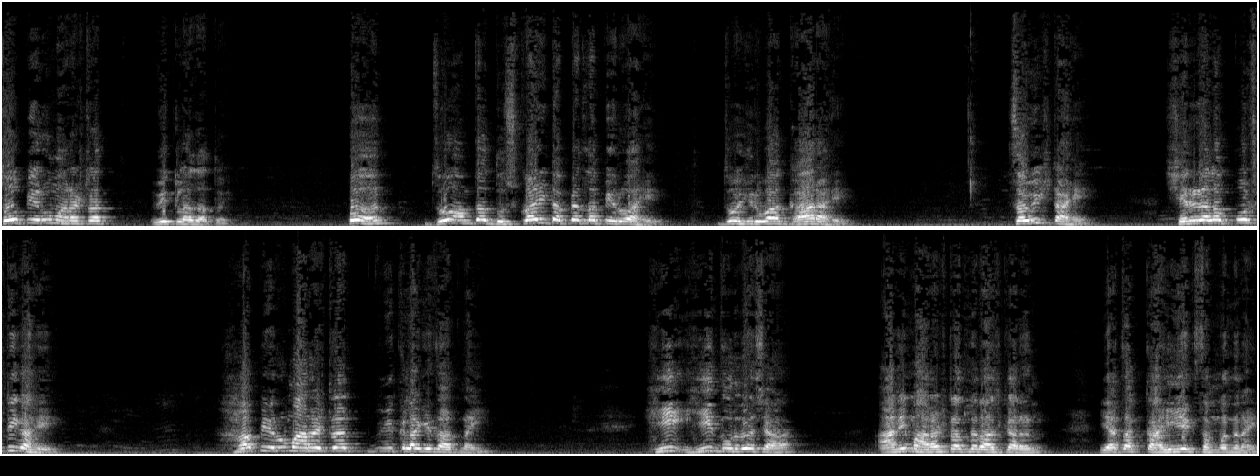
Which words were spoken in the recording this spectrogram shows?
तो पेरू महाराष्ट्रात विकला जातोय. पण जो आमचा दुष्काळी टप्प्यातला पेरू आहे जो हिरवा गार आहे चविष्ट आहे शरीराला पौष्टिक आहे हा पेरू महाराष्ट्रात विकला गे जात नाही. ही ही दुर्दशा आणि महाराष्ट्रातलं राजकारण याचा काही एक संबंध नाही.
